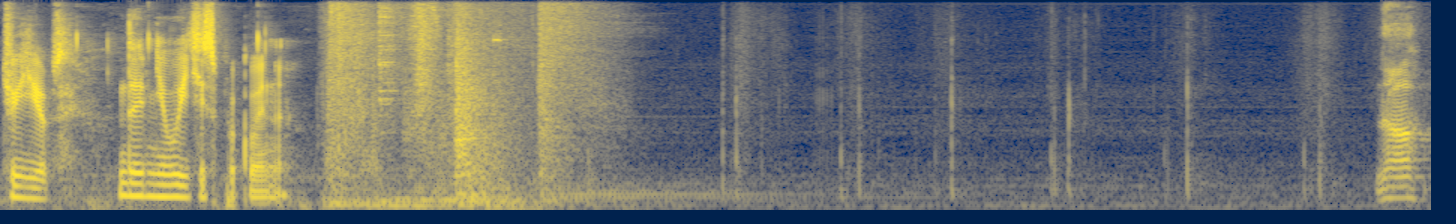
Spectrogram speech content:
Тю, ёпт. Дай мне выйти спокойно. Но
